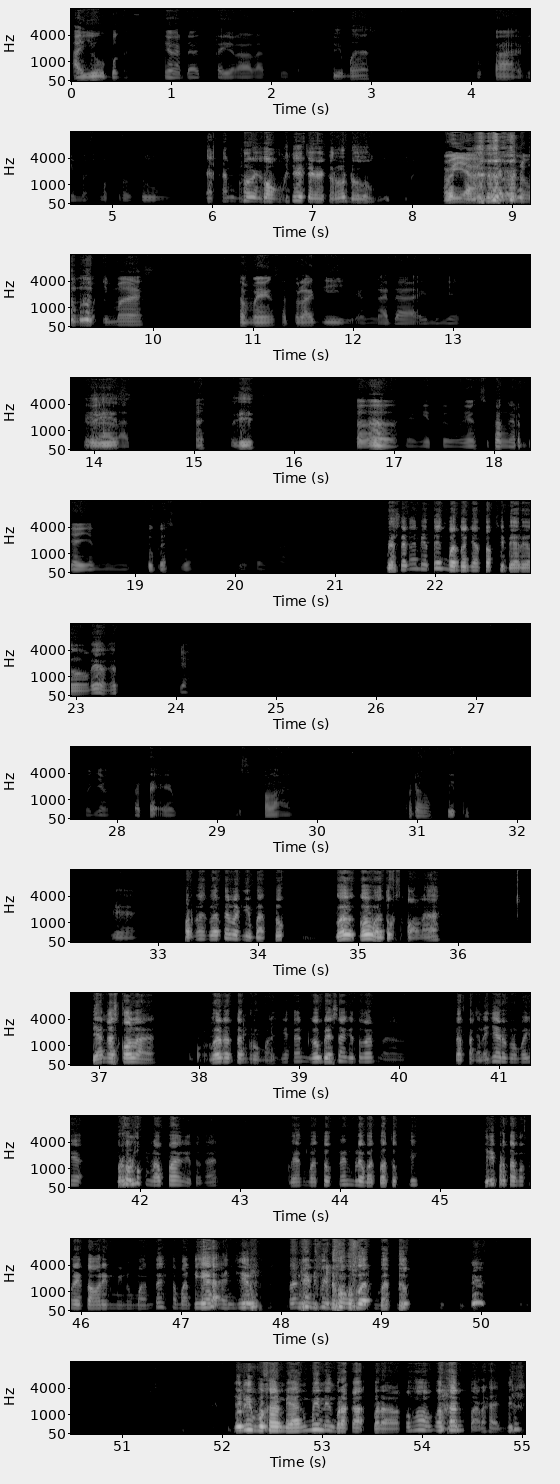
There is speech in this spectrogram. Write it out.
ayu banget yang ada tai lalatnya itu si Mas bukan Imas mah kerudung eh kan lu ngomongnya cewek kerudung oh iya kerudung Imas sama yang satu lagi yang ada ininya tai Iis. lalat Wih, Heeh, yang itu yang suka ngerjain tugas gua di SMA biasanya kan dia tuh yang bantu nyatet si Daryl ya. Kan banyak TTM di sekolahan pada waktu itu. Ya pernah gue tuh lagi batuk gue gue batuk sekolah. Dia nggak sekolah. Gue datang ke rumahnya kan gue biasa gitu kan eh, datangin aja ke rumahnya. Bro lu kenapa? gitu kan. Gue yang batuk kan boleh buat batuk sih? Jadi pertama kali tawarin minuman teh sama dia anjir. Kan ini minum obat batuk jadi bukan yang min yang beraka, beralkohol malahan parah anjir.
